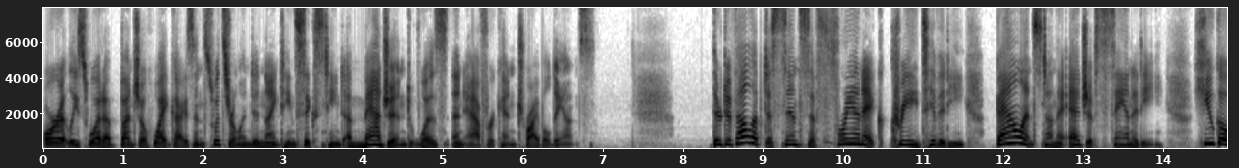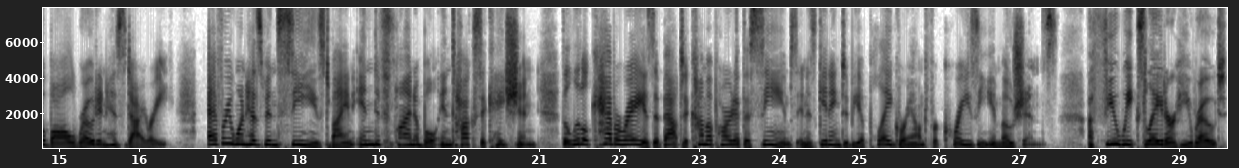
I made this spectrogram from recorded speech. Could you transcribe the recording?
or at least what a bunch of white guys in Switzerland in 1916 imagined was an African tribal dance there developed a sense of frantic creativity balanced on the edge of sanity. Hugo Ball wrote in his diary Everyone has been seized by an indefinable intoxication. The little cabaret is about to come apart at the seams and is getting to be a playground for crazy emotions. A few weeks later, he wrote,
